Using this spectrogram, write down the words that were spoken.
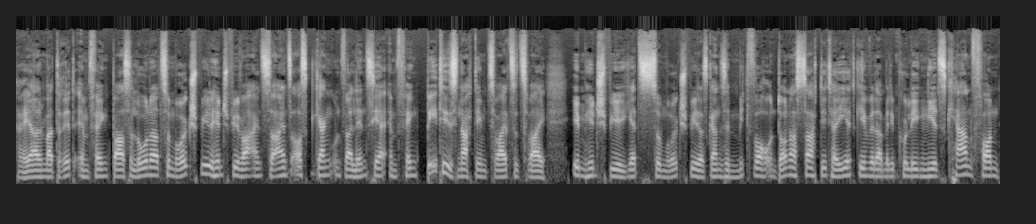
Real Madrid empfängt Barcelona zum Rückspiel. Hinspiel war 1 zu 1 ausgegangen und Valencia empfängt Betis nach dem 2 zu 2 im Hinspiel jetzt zum Rückspiel. Das Ganze Mittwoch und Donnerstag. Detailliert gehen wir da mit dem Kollegen Nils Kern von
